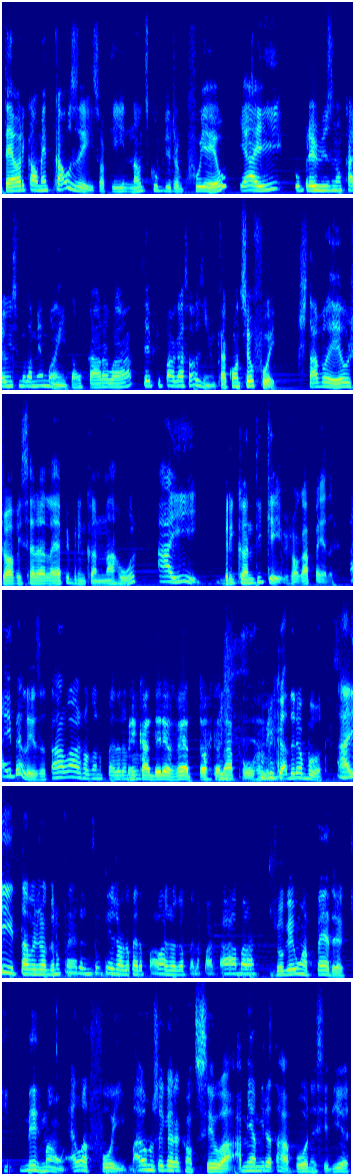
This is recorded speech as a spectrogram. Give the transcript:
teoricamente causei, só que não descobriram que fui eu, e aí o prejuízo não caiu em cima da minha mãe. Então o cara lá teve que pagar sozinho. O que aconteceu foi: estava eu, jovem serelepe, brincando na rua. Aí Brincando de quê? Jogar pedra. Aí beleza, tava lá jogando pedra. Brincadeira no... velha, torta da porra. Brincadeira boa. Aí tava jogando pedra, não sei o que, joga pedra pra lá, joga pedra pra cá, bara. Joguei uma pedra que, meu irmão, ela foi. Mas eu não sei o que aconteceu. A, a minha mira tava boa nesse dia.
